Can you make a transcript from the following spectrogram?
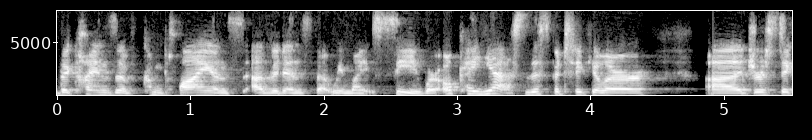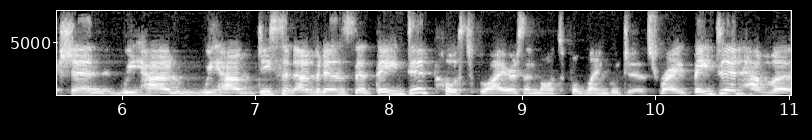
the kinds of compliance evidence that we might see, where okay, yes, this particular uh, jurisdiction, we had we have decent evidence that they did post flyers in multiple languages, right? They did have a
